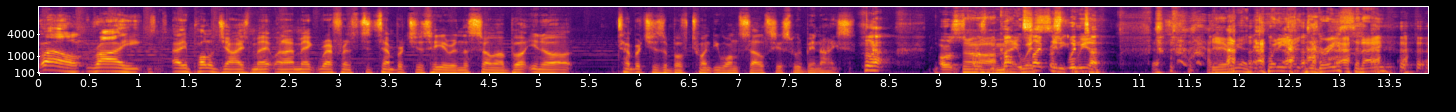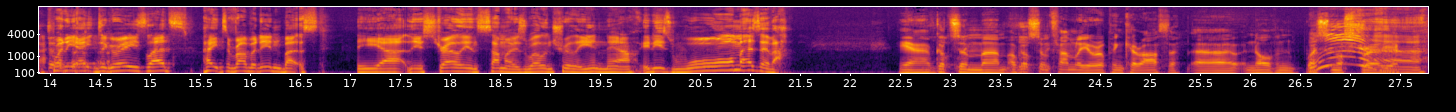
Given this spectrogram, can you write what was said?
well, Rye, I apologise, mate, when I make reference to temperatures here in the summer, but you know, temperatures above 21 Celsius would be nice. or as, or as Oh, we call mate, it, we're Cyprus sitting- we winter. are- Yeah, we had 28 degrees today. 28 degrees, lads. Hate to rub it in, but the uh, the Australian summer is well and truly in now. It is warm as ever. Yeah, I've got some. Um, I've got some family who are up in Karratha, uh, northern Western Ah. Australia,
